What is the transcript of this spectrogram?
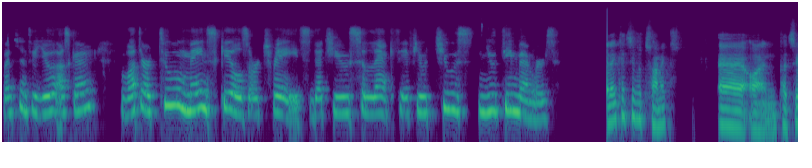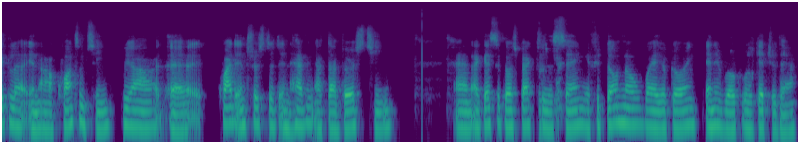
Question to you, Asger. What are two main skills or traits that you select if you choose new team members? At NKT Photonics, uh, or in particular in our quantum team, we are uh, quite interested in having a diverse team. And I guess it goes back to the saying, if you don't know where you're going, any road will get you there.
